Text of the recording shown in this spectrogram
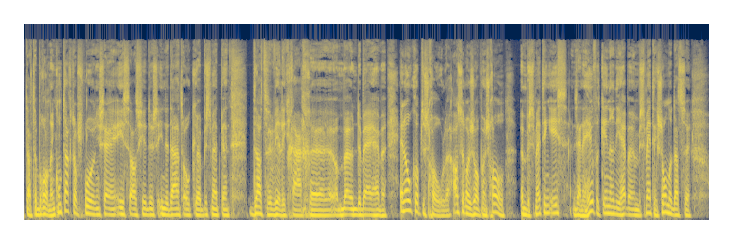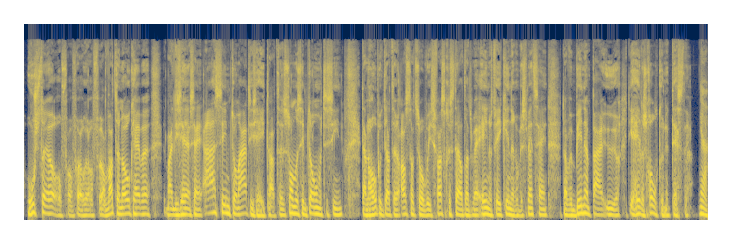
dat de bron- en contactopsporing zijn, is als je dus inderdaad ook besmet bent. Dat wil ik graag erbij hebben. En ook op de scholen. Als op een school een besmetting is. Er zijn er heel veel kinderen die hebben een besmetting zonder dat ze hoesten of, of, of, wat dan ook hebben. Maar die zijn, zijn, asymptomatisch, heet dat, eh, zonder symptomen te zien. Dan hoop ik dat er, als dat zo is vastgesteld, dat bij één of twee kinderen besmet zijn, dat we binnen een paar uur die hele school kunnen testen. Ja,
